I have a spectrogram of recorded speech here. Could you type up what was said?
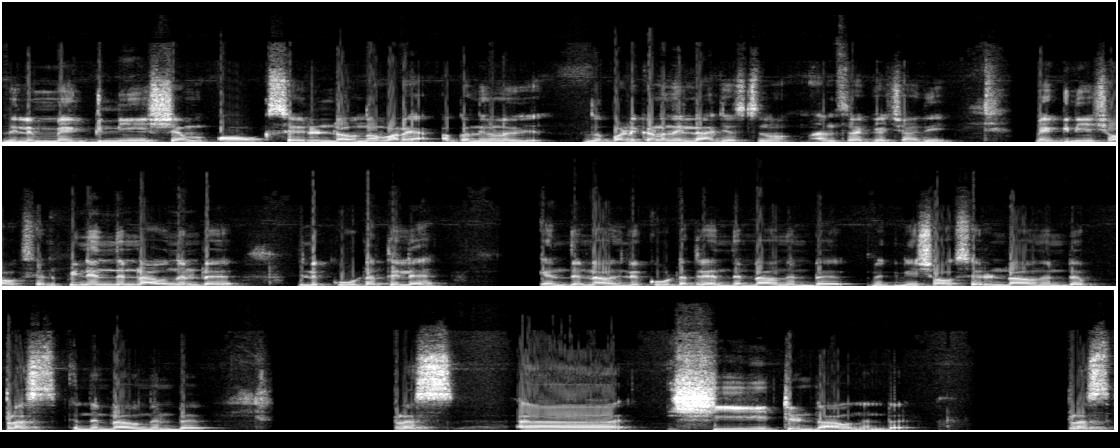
ഇതിൽ മെഗ്നീഷ്യം ഓക്സൈഡ് ഉണ്ടാവുന്ന പറയാം. അപ്പൊ നിങ്ങൾ ഇത് പഠിക്കണമെന്നില്ല. ജസ്റ്റ് മനസ്സിലാക്കി വെച്ചാൽ മതി. Magnesium oxide. പിന്നെ എന്തുണ്ടാവുന്നുണ്ട്? ഇതിന്റെ കൂട്ടത്തിൽ എന്തുണ്ടാവും? ഇതിന്റെ കൂട്ടത്തിൽ എന്തുണ്ടാവുന്നുണ്ട്? മെഗ്നീഷ്യം ഓക്സൈഡ് ഉണ്ടാവുന്നുണ്ട്. പ്ലസ് എന്തുണ്ടാവുന്നുണ്ട്? പ്ലസ് ഹീറ്റ് ഉണ്ടാവുന്നുണ്ട്. പ്ലസ്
